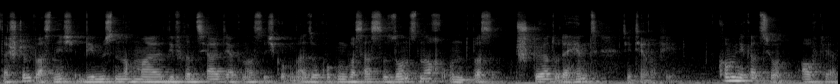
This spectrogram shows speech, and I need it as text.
Da stimmt was nicht. Wir müssen nochmal differenzialdiagnostisch gucken, also gucken, was hast du sonst noch und was stört oder hemmt die Therapie. Kommunikation, aufklären.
